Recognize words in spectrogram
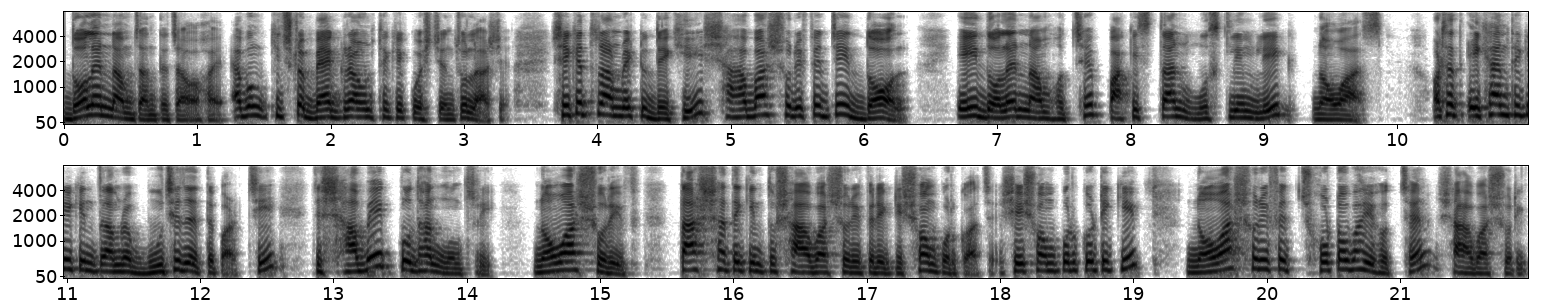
দলের নাম জানতে চাওয়া হয় এবং কিছুটা ব্যাকগ্রাউন্ড থেকে কোয়েশ্চেন চলে আসে। সেক্ষেত্রে আমরা একটু দেখি, শাহবাজ শরীফের যে দল, এই দলের নাম হচ্ছে পাকিস্তান মুসলিম লীগ নওয়াজ। অর্থাৎ এখান থেকে কিন্তু আমরা বুঝে যেতে পারছি যে সাবেক প্রধানমন্ত্রী নওয়াজ শরীফ, তার সাথে কিন্তু শাহবাজ শরীফের একটি সম্পর্ক আছে। সেই সম্পর্কটি কি? নওয়াজ শরীফের ছোট ভাই হচ্ছেন শাহবাজ শরীফ।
